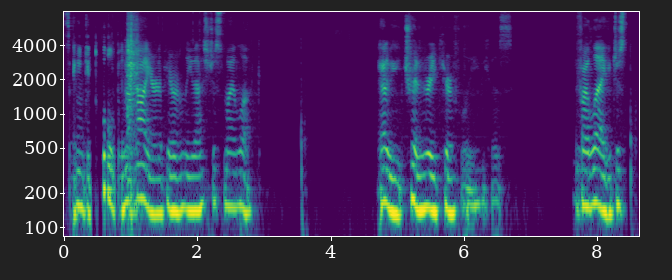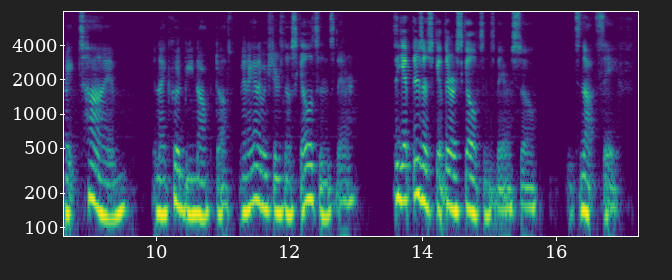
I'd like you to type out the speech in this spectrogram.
So I can get gold, but not iron, apparently. That's just my luck. I gotta be treaded very carefully, because if I lag at just the right time, then I could be knocked off. Man, I gotta make sure there's no skeletons there. So, yep, there's a, there are skeletons there, so it's not safe.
